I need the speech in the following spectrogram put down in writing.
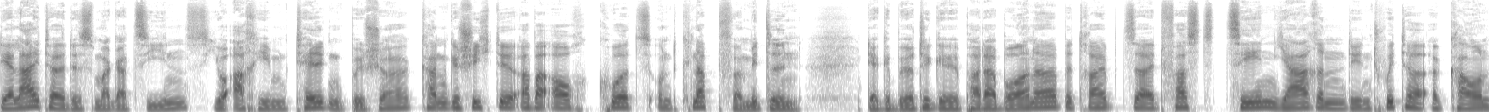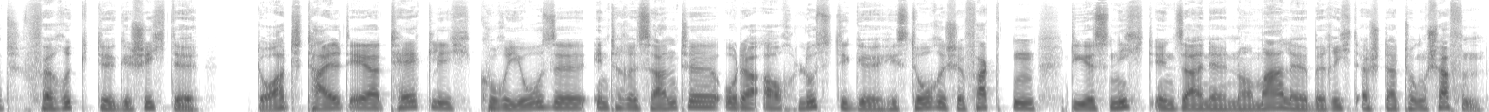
Der Leiter des Magazins, Joachim Telgenbüscher, kann Geschichte aber auch kurz und knapp vermitteln. Der gebürtige Paderborner betreibt seit fast zehn Jahren den Twitter-Account Verrückte Geschichte. Dort teilt er täglich kuriose, interessante oder auch lustige historische Fakten, die es nicht in seine normale Berichterstattung schaffen.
